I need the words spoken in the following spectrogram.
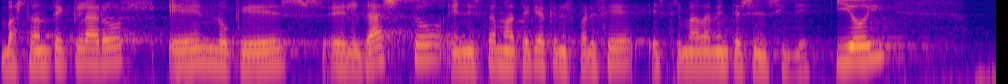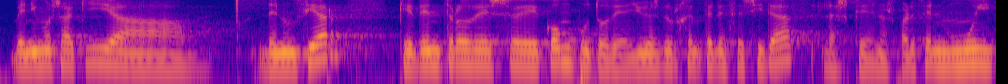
bastante claros en lo que es el gasto en esta materia que nos parece extremadamente sensible. Y hoy venimos aquí a denunciar que dentro de ese cómputo de ayudas de urgente necesidad, las que nos parecen muy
